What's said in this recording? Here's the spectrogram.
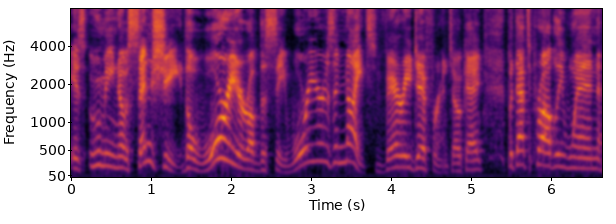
is Umi no Senshi, the warrior of the sea. Warriors and knights, very different, okay? But that's probably when,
